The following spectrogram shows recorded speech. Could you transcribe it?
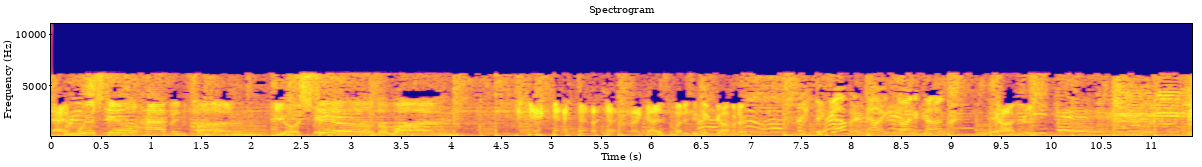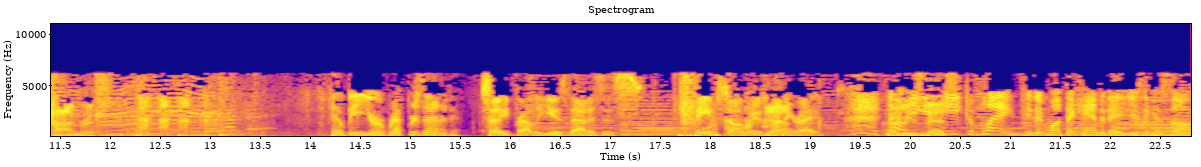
And we're still having fun. You're still the one. That guy's, what is he, the governor? the governor, no, he's going to Congress. Congress. Congress. He'll be your representative. So he probably used that as his theme song when he was Yeah. running, right? No, he, he complained. He didn't want the candidate using his song.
